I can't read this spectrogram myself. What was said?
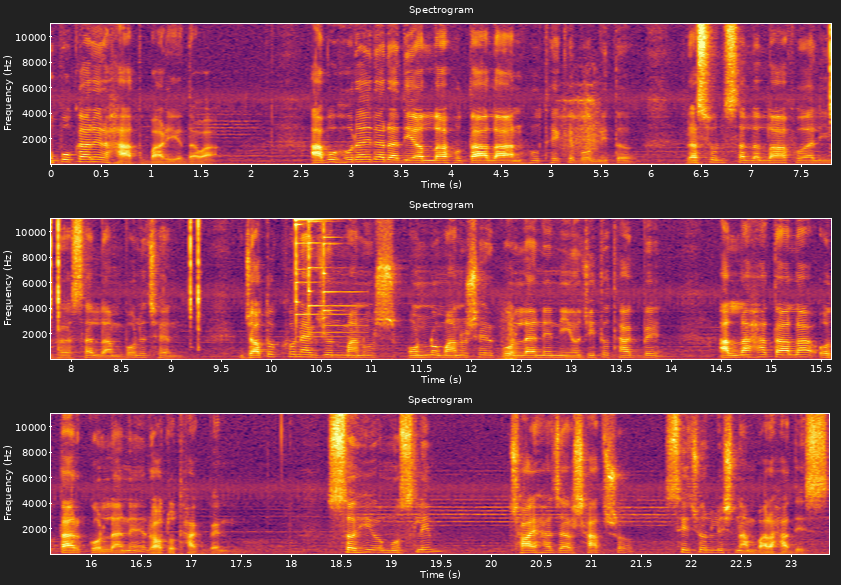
উপকারের হাত বাড়িয়ে দেওয়া। আবু হুরাইরা রাদি আল্লাহ তালা আনহু থেকে বর্ণিত রাসুল সাল্লাহ আলী সাল্লাম বলেছেন, যতক্ষণ একজন মানুষ অন্য মানুষের কল্যাণে নিয়োজিত থাকবে আল্লাহ তালা ও তার কল্যাণে রত থাকবেন। সহি ও মুসলিম ছয় হাজার সাতশো ছেচল্লিশ নাম্বার হাদিস।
